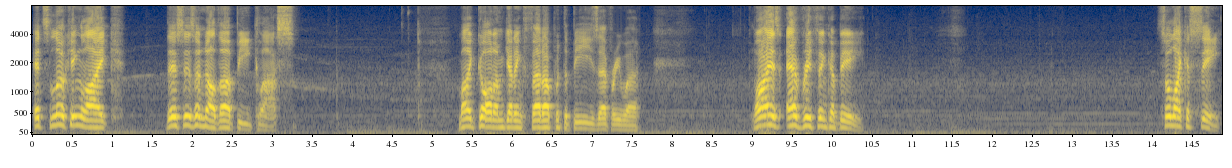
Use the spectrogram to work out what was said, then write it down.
it's looking like this is another B class. My god, I'm getting fed up with the Bs everywhere. Why is everything a B? So like a C.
